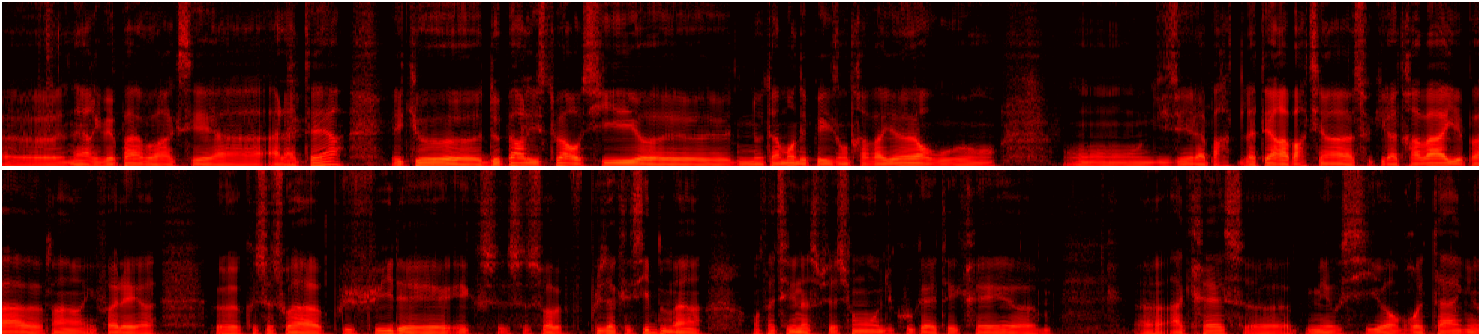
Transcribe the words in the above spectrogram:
n'arrivaient pas à avoir accès à, la terre et que de par l'histoire aussi, notamment des paysans travailleurs où disait la, la terre appartient à ceux qui la travaillent et pas, euh, enfin, il fallait euh, que, ce soit plus fluide et, que ce, soit plus accessible. Ben, en fait, c'est une association du coup qui a été créée euh, à Crèce, mais aussi en Bretagne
